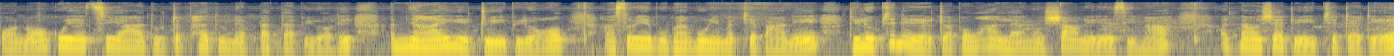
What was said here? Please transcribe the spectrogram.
ပေါ့နော်ကိုယ့်ရဲ့ချစ်ရသူတစ်ဖက်သူနဲ့ပတ်သက်ပြီးတော့လေအများကြီးတွေးပြီးတော့အာစိုးရိမ်ပူပန်မှုတွေမဖြစ်ပါနဲ့ဒီလိုဖြစ်နေတဲ့အတွက်ဘဝလမ်းကိုရှောင်နေတဲ့စီမှာအနှောက်အယှက်တွေဖြစ်တတ်တယ်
